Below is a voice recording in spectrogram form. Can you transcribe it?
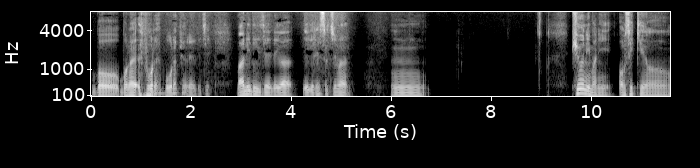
뭐, 뭐라, 뭐라, 뭐라 표현해야 되지? 많이들 이제 내가 얘기를 했었지만, 음, 표현이 많이 어색해요.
